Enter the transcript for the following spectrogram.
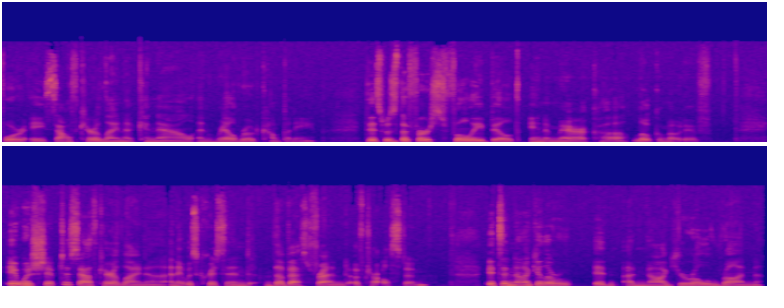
for a South Carolina Canal and Railroad Company. This was the first fully built in America locomotive. It was shipped to South Carolina and it was christened the best friend of Charleston. Its inaugural, inaugural run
